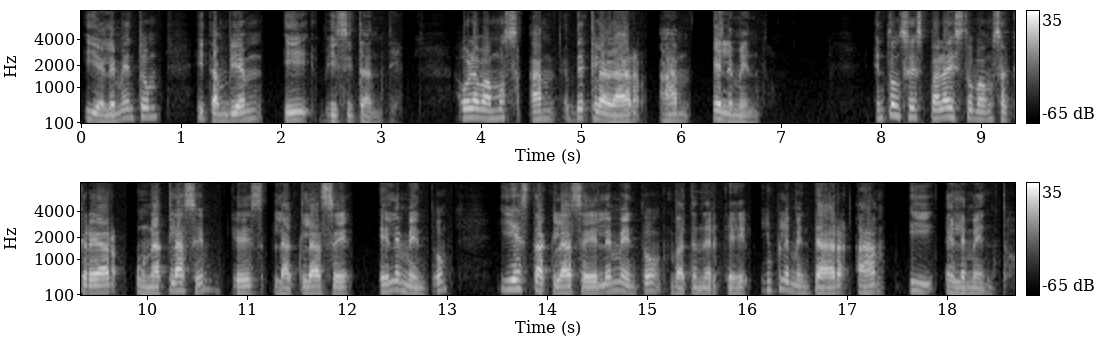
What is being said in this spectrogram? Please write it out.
y elemento y también y visitante. Ahora vamos a declarar a elemento. Entonces para esto vamos a crear una clase que es la clase elemento y esta clase elemento va a tener que implementar a y elemento.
